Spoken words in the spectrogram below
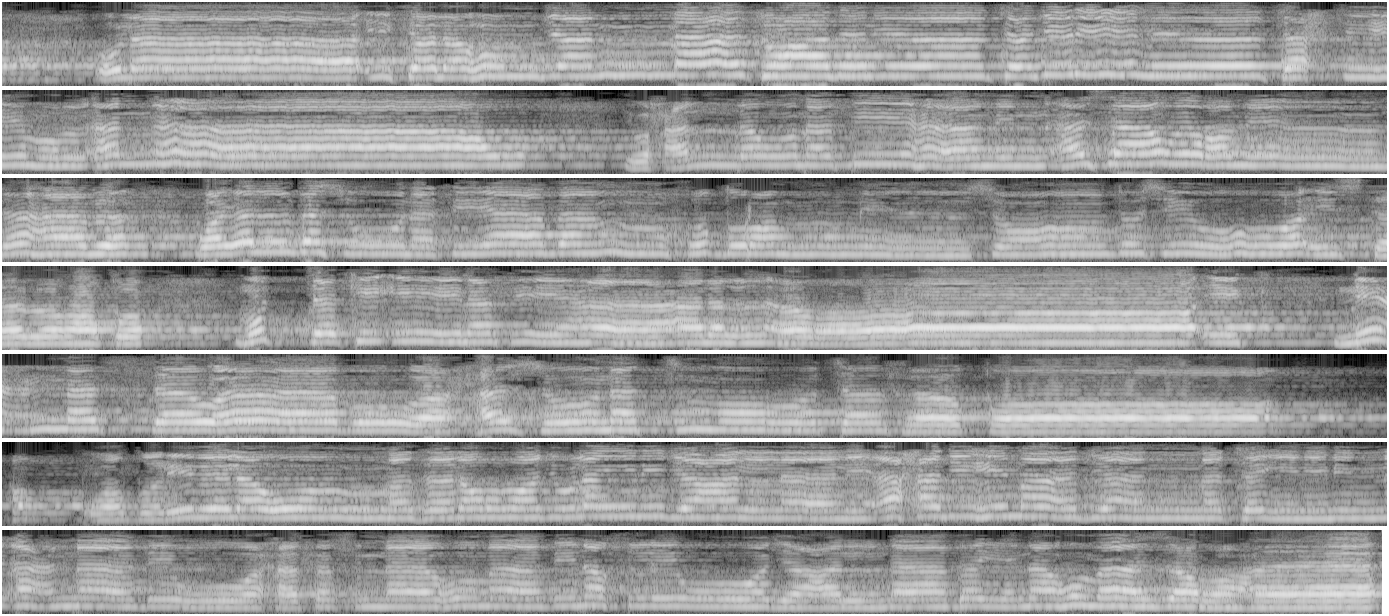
أولئك لهم جنات عدن تجري من تحتهم الأنهار. يحلون فيها من أساور من ذهب ويلبسون ثيابا خضرا من سندس واستبرق متكئين فيها على الأرائك. نعم الثواب وحسنت مرتفقا. واضرب لهم مثلا الرجلين جعلنا لأحدهما جنتين من أعناب وحففناهما بنخل وجعلنا بينهما زرعا.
